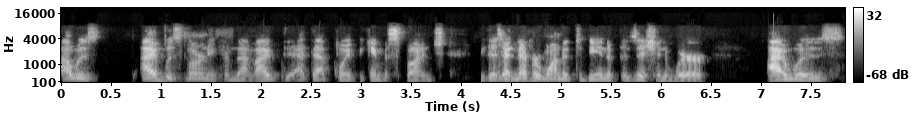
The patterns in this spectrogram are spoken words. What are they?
I was I was learning from them. I at that point became a sponge because I never wanted to be in a position where I was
